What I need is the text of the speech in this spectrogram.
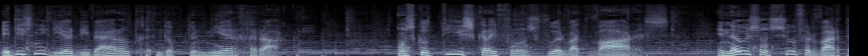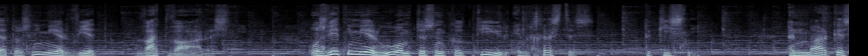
Het ons nie deur die wêreld geïndoktrineer geraak nie? Ons kultuur skryf vir ons voor wat waar is. En nou is ons so verward dat ons nie meer weet wat waar is nie. Ons weet nie meer hoe om tussen kultuur en Christus te kies nie. In Markus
